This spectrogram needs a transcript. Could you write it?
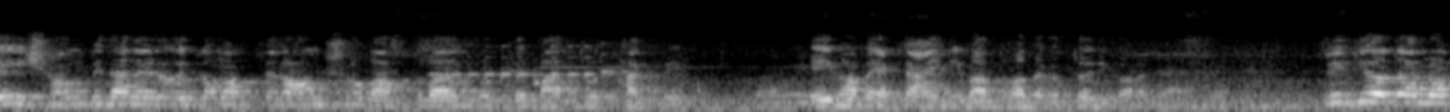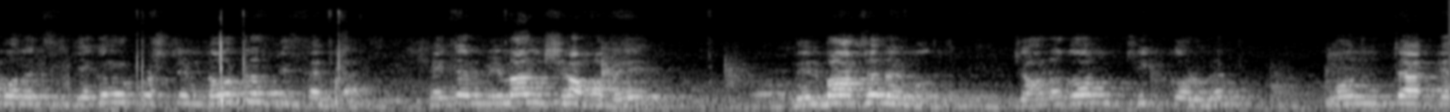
এই সংবিধানের ঐকমত্যের অংশ বাস্তবায়ন করতে বাধ্য থাকবে। এইভাবে একটা আইনি বাধ্যবাধকতা তৈরি করা যায়। তৃতীয়ত আমরা বলেছি যেগুলো প্রশ্নের নোট অফ ডিসেন্ট আছে, সেটার মীমাংসা হবে নির্বাচনের মধ্যে। জনগণ ঠিক করবেন কোনটাকে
